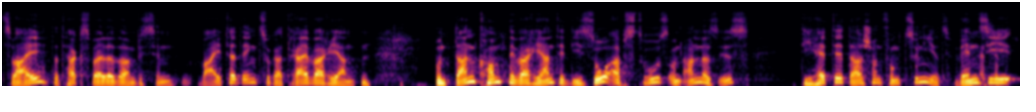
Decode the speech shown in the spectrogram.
zwei, der Tax, weil er da ein bisschen weiter denkt, sogar drei Varianten. Und dann kommt eine Variante, die so abstrus und anders ist, die hätte da schon funktioniert, wenn das sie.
